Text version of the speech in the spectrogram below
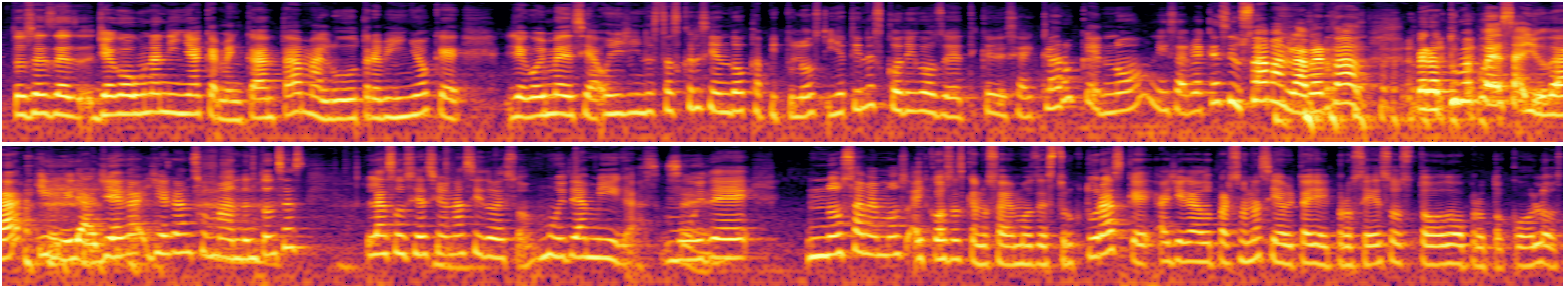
Entonces llegó una niña que me encanta, Malú Treviño, que llegó y me decía, oye Gina, estás creciendo capítulos y ya tienes códigos de ética. Y decía, Ay, claro que no, ni sabía que se usaban, la verdad. Pero tú me puedes ayudar y mira, llega, llegan sumando. Entonces, la asociación ha sido eso, muy de amigas, muy de no sabemos, hay cosas que no sabemos de estructuras, que ha llegado personas y ahorita ya hay procesos, todo, protocolos,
